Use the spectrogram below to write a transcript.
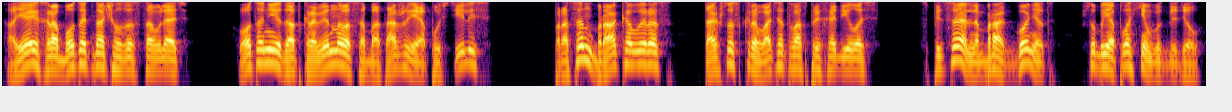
а я их работать начал заставлять. Вот они до откровенного саботажа и опустились. Процент брака вырос, так что скрывать от вас приходилось. Специально брак гонят, чтобы я плохим выглядел».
